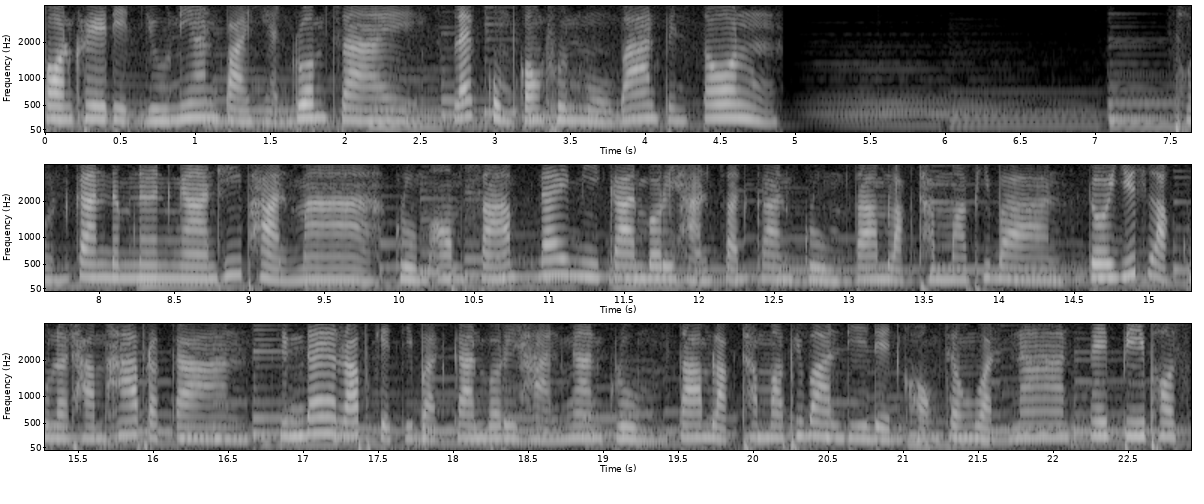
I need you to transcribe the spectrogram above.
กรณ์เครดิตยูเนียนป่าเหียนร่วมใจ และกลุ่มกองทุนหมู่บ้านเป็นต้น ผลการดำเนินงานที่ผ่านมา กลุ่มออมทรัพย์ได้มีการบริหารจัดการกลุ่มตามหลักธรรมาภิบาล โดยยึดหลักคุณธรรม 5 ประการ จึงได้รับเกียรติบัตรการบริหารงานกลุ่ม ตามหลักธรรมาภิบาลดีเด่นของจังหวัดน่านในปี พศ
